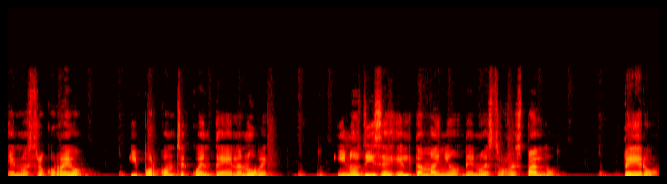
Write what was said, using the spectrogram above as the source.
en nuestro correo y por consecuente en la nube. Y nos dice el tamaño de nuestro respaldo. Pero,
